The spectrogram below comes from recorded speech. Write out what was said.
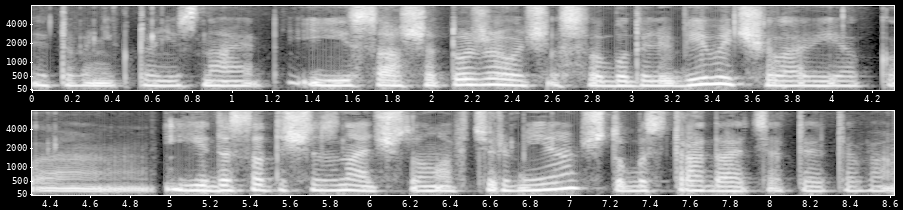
этого никто не знает. И Саша тоже очень свободолюбивый человек. Э, ей достаточно знать, что она в тюрьме, чтобы страдать от этого.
